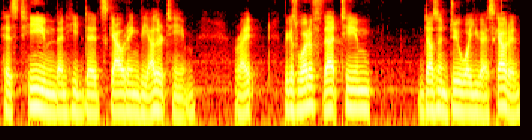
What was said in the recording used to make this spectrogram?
his team than he did scouting the other team, right? Because what if that team doesn't do what you guys scouted?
